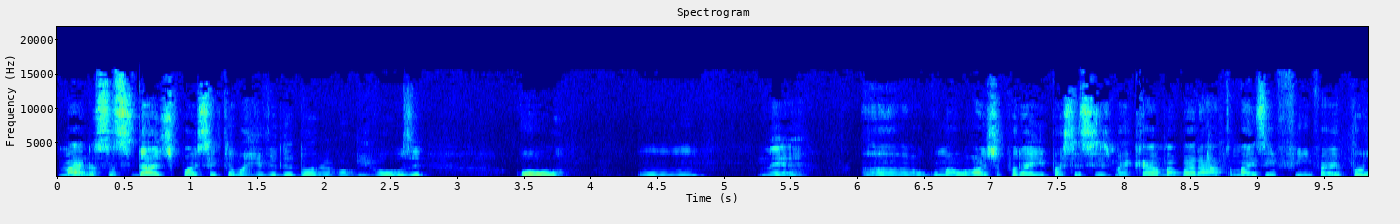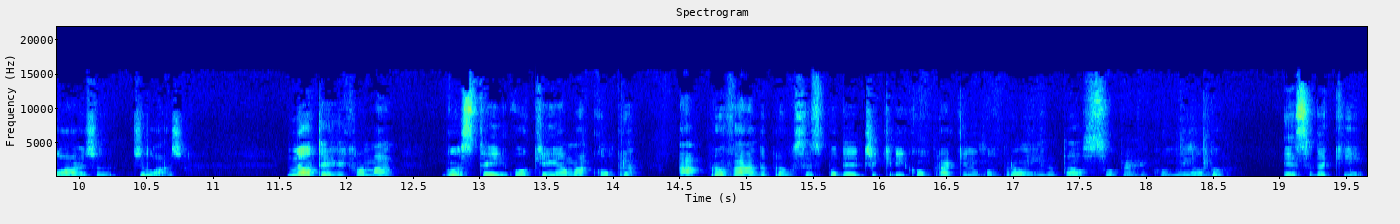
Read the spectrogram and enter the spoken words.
Mas na sua cidade pode ser que tenha uma revendedora Ruby Rose ou um, né, alguma loja por aí, pode ser mais caro, mais barato, mas enfim, vai por loja de loja. Não tem que reclamar, gostei, ok, é uma compra aprovada para vocês poderem adquirir e comprar quem não comprou ainda, tá? Eu super recomendo esse daqui.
